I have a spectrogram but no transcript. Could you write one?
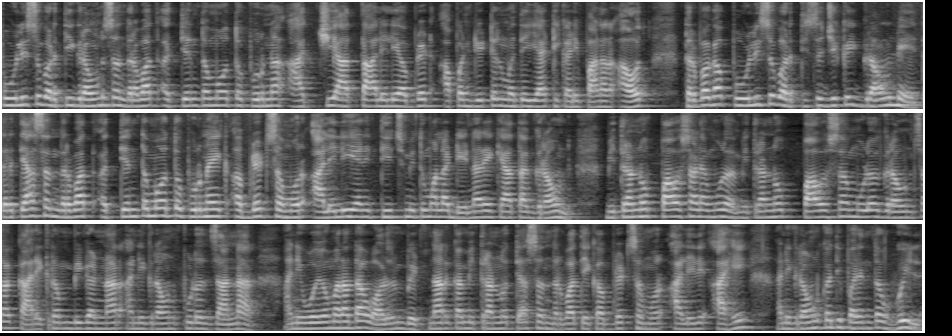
पोलीस भरती ग्राउंड संदर्भात अत्यंत महत्त्वपूर्ण आजची आत्ता आलेली अपडेट आपण डिटेलमध्ये या ठिकाणी पाहणार आहोत. तर बघा पोलीस भरतीचं जे काही ग्राउंड आहे तर त्या संदर्भात अत्यंत महत्त्वपूर्ण एक अपडेट समोर आलेली आहे आणि तीच मी तुम्हाला देणार आहे की आता ग्राउंड मित्रांनो पावसाळ्यामुळं मित्रांनो पावसामुळं ग्राउंडचा कार्यक्रम बिघडणार आणि ग्राउंड पुढं जाणार आणि वयोमर्यादा वाढून भेटणार का मित्रांनो? त्या संदर्भात एक अपडेट समोर आलेली आहे आणि ग्राउंड कधीपर्यंत होईल?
